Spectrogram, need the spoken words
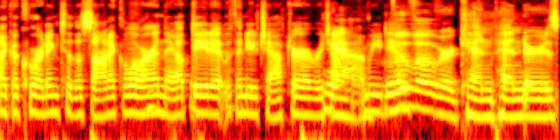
Like according to the Sonic lore, and they update it with a new chapter every time yeah, we do. Move over, Ken Penders.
